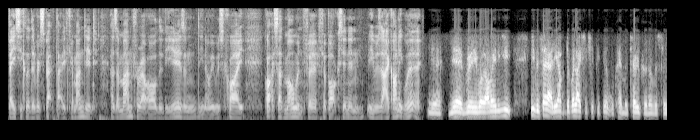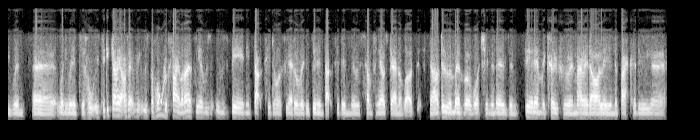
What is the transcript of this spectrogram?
basically the respect that he commanded as a man throughout all of the years, and you know it was quite quite a sad moment for, for boxing, and he was iconic, weren't he? Yeah, yeah, really well. I mean, you even say that the, the relationship he built with Henry Cooper, and obviously when uh, when he went into Hall, did he go? I don't think it was the Hall of Fame. I don't know if he was he was being inducted or if he had already been inducted, and there was something else going on. But I, know, I do remember watching the news and seeing Henry Cooper and Muhammad Ali in the back of the. Uh,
